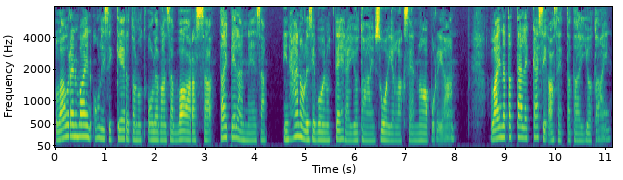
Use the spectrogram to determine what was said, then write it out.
Lauren vain olisi kertonut olevansa vaarassa tai pelänneensä, niin hän olisi voinut tehdä jotain suojellakseen naapuriaan. Lainata tälle käsiasetta tai jotain.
